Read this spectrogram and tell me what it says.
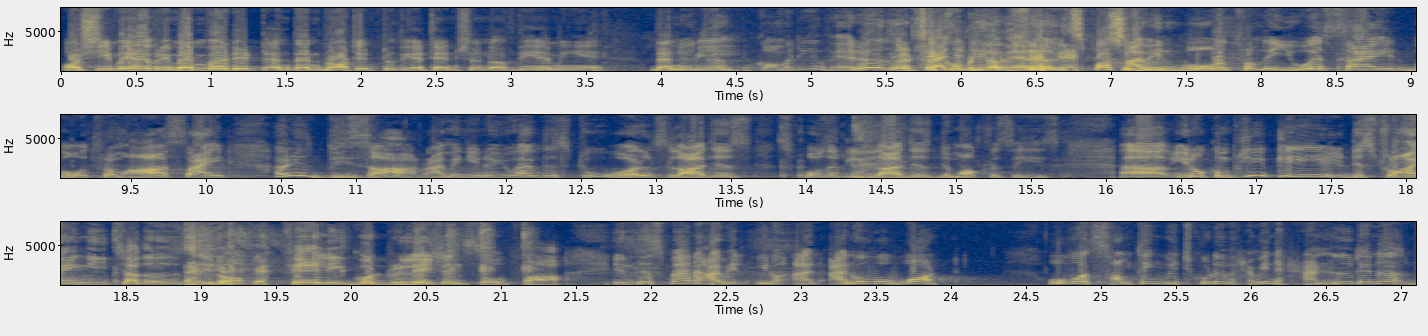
or she may have remembered it and then brought it to the attention of the MEA. Then we. It's a comedy of errors or It's a tragedy comedy of of errors. It's possible. I mean, both from the US side, both from our side. I mean, it's bizarre. I mean, you know, you have these two world's largest, supposedly largest democracies, uh, you know, completely destroying each other's, you know, fairly good relations so far in this manner. I mean, you know, and, and over what? Over something which could have been handled in a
